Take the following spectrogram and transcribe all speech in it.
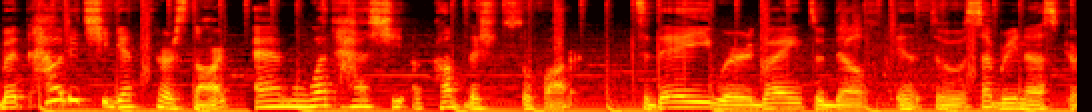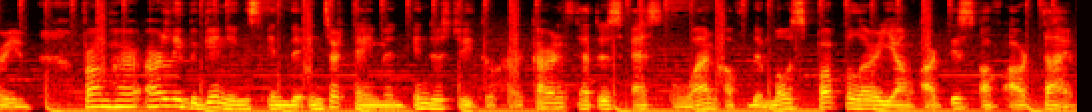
But how did she get her start and what has she accomplished so far? Today, we're going to delve into Sabrina's career, from her early beginnings in the entertainment industry to her current status as one of the most popular young artists of our time.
